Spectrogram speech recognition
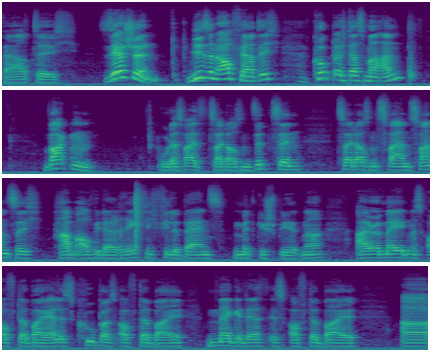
fertig. Sehr schön. Wir sind auch fertig. Guckt euch das mal an. Wacken. Uh, das war jetzt 2017. 2022 haben auch wieder richtig viele Bands mitgespielt. Ne? Iron Maiden ist oft dabei, Alice Cooper ist oft dabei, Megadeth ist oft dabei äh,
